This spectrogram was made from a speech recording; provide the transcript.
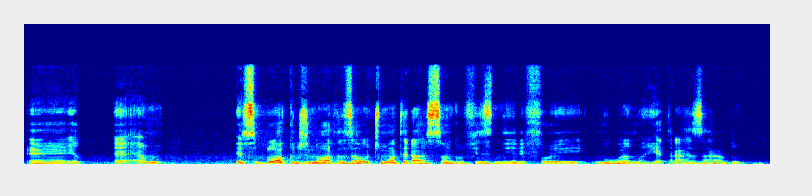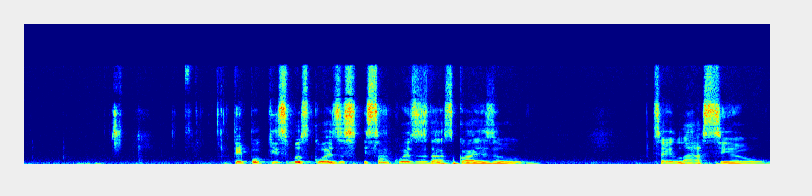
é, é, é um, esse bloco de notas, a última alteração que eu fiz nele foi no ano retrasado. Tem pouquíssimas coisas e são coisas das quais eu sei lá se eu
